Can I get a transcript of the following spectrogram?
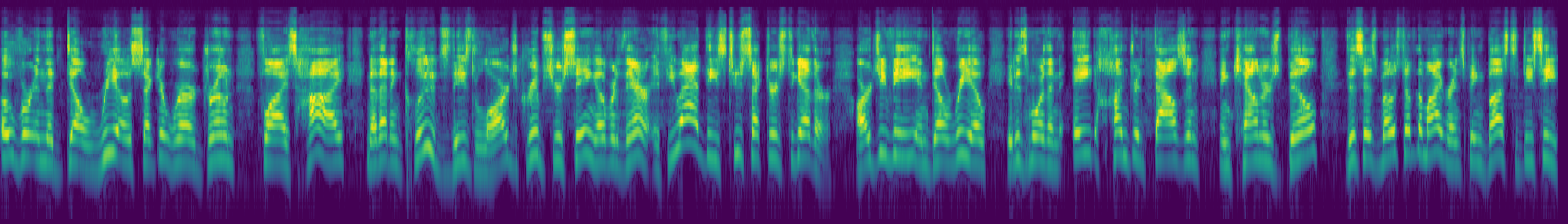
over in the Del Rio sector where our drone flies high. Now, that includes these large groups you're seeing over there. If you add these two sectors together, RGV and Del Rio, it is more than 800,000 encounters, Bill. This is most of the migrants being bused to D.C.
